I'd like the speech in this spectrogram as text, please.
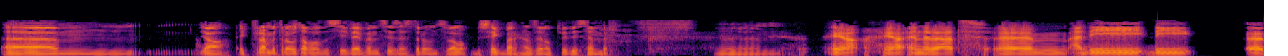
Um, ja, ik vraag me trouwens af of de C5 en de C6 drones wel op beschikbaar gaan zijn op 2 december. Um. Ja, ja, inderdaad. Um, en die, die uh,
